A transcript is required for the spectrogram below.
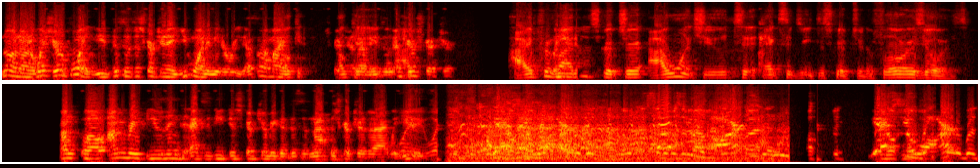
No, no, no. What's your point? You, this is the scripture that you wanted me to read. That's not my Okay, scripture. okay. I'm. That's I- your scripture. I provided the scripture. I want you to exegete the scripture. The floor is yours. I'm, well, I'm refusing to exegete the scripture because this is not the scripture that I would Wait, use. wait. Yes, Nobody said it was you about are. anybody. Yes, no, you nobody are. Said it was,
